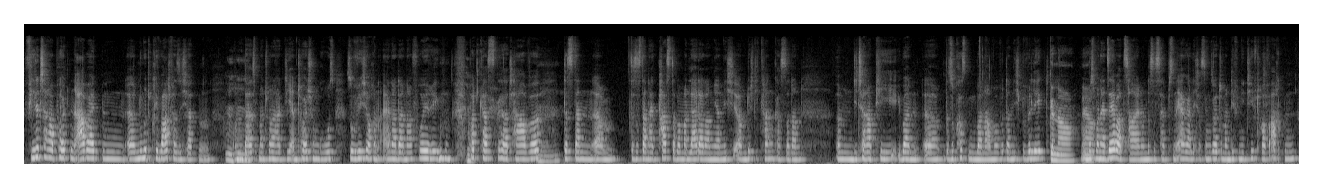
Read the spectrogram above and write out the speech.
viele Therapeuten arbeiten äh, nur mit Privatversicherten. Mhm. Und da ist manchmal halt die Enttäuschung groß, so wie ich auch in einer deiner vorherigen Podcasts gehört habe, Mhm. dass dann, ähm, dass es dann halt passt, aber man leider dann ja nicht ähm, durch die Krankenkasse dann ähm, die Therapie über, äh, also Kostenübernahme wird dann nicht bewilligt. Genau. Ja. muss man halt selber zahlen und das ist halt ein bisschen ärgerlich. Deswegen sollte man definitiv darauf achten,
